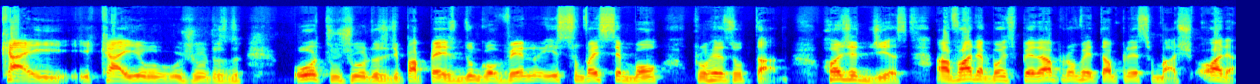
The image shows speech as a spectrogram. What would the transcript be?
cair e cair os juros, outros juros de papéis do governo, isso vai ser bom para o resultado. Roger Dias, a Vale é bom esperar aproveitar o preço baixo. Olha,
